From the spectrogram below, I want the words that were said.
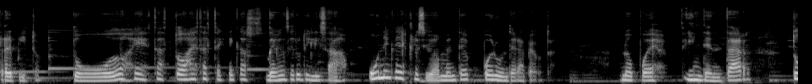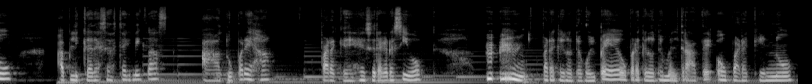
Repito, todas estas, todas estas técnicas deben ser utilizadas única y exclusivamente por un terapeuta. No puedes intentar tú aplicar esas técnicas a tu pareja para que deje de ser agresivo, para que no te golpee o para que no te maltrate o para que no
